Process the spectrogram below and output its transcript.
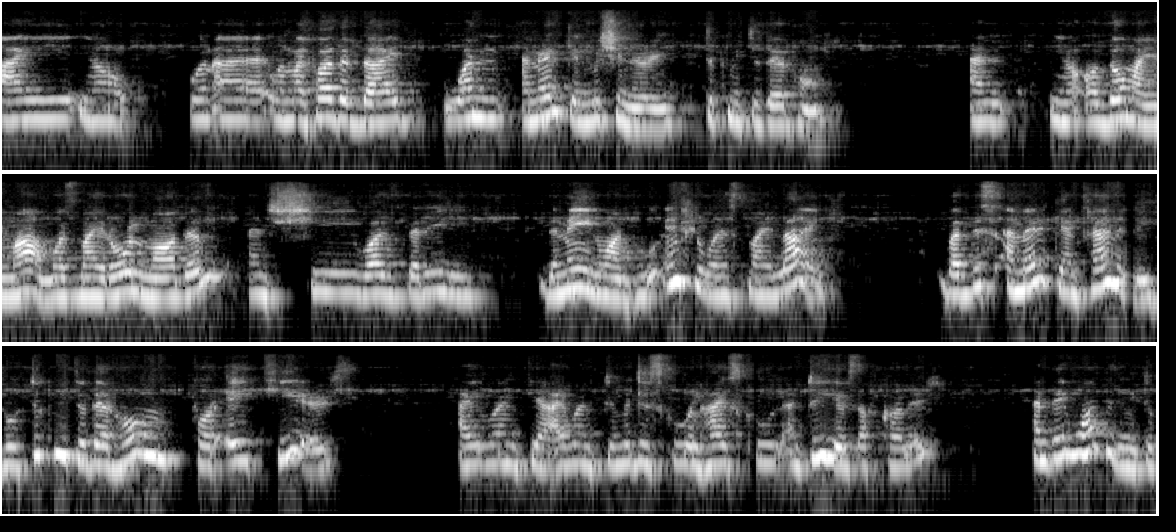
I, you know, when I when my father died, one American missionary took me to their home. And you know, although my mom was my role model and she was the really the main one who influenced my life, but this American family who took me to their home for eight years, I went, yeah, I went to middle school, high school, and two years of college. And they wanted me to,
